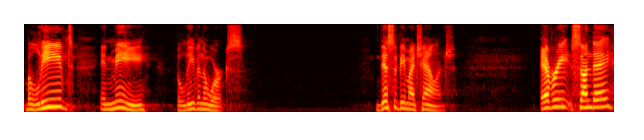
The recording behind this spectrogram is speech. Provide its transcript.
believed in me, believe in the works. This would be my challenge. Every Sunday,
